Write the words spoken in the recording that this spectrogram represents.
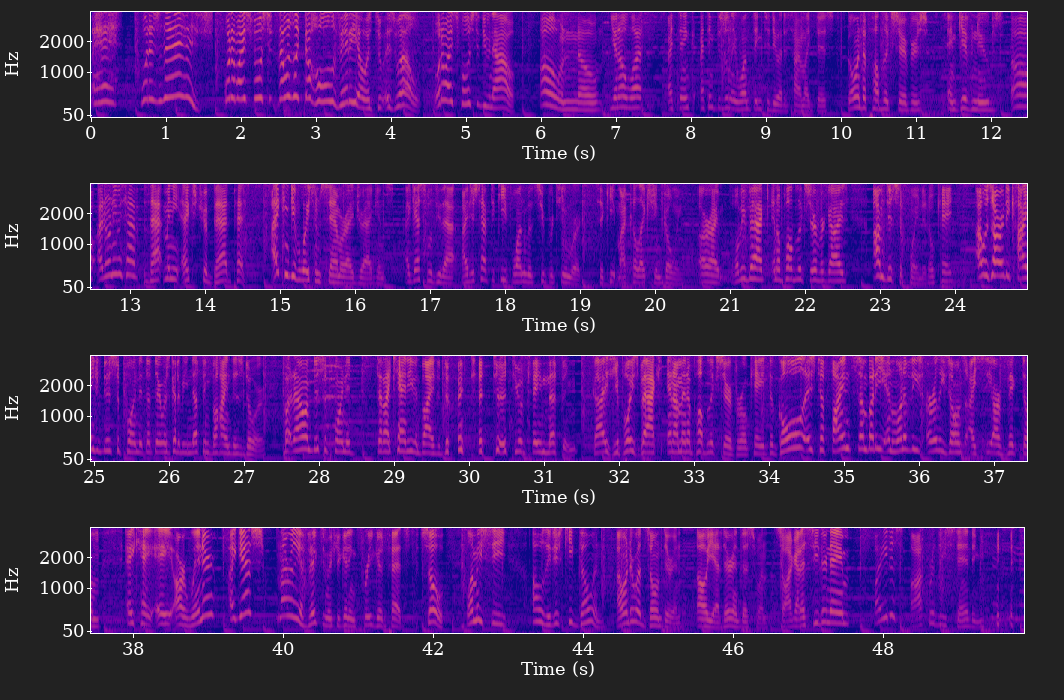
eh. What is this? What am I supposed to... That was like the whole video as, as well. What am I supposed to do now? Oh, no. You know what? I think I think there's only one thing to do at a time like this. Go into public servers and give noobs. Oh, I don't even have that many extra bad pets. I can give away some samurai dragons. I guess we'll do that. I just have to keep one with super teamwork to keep my collection going. All right, I'll be back in a public server, guys. I'm disappointed, okay? I was already kind of disappointed that there was going to be nothing behind this door. But now I'm disappointed that I can't even buy the door to, to, to obtain nothing. Guys, your boy's back, and I'm in a public server, okay? The goal is to find somebody in one of these early zones I see our victim, aka our winner, I guess? Not really a victim if you're getting free good pets. So, let me see Oh, they just keep going. I wonder what zone they're in. Oh, yeah, they're in this one. So I gotta see their name. Why are you just awkwardly standing?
